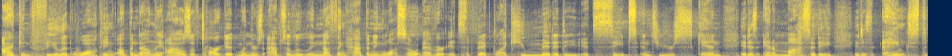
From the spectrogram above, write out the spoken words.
I can feel it walking up and down the aisles of Target when there's absolutely nothing happening whatsoever. It's thick like humidity, it seeps into your skin. It is animosity, it is angst,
